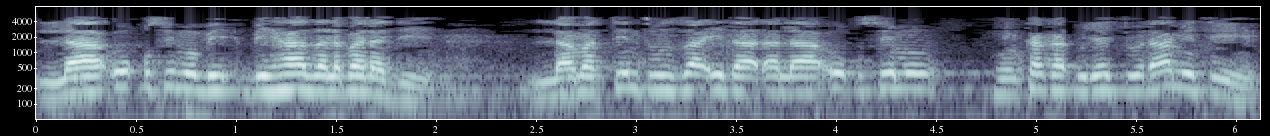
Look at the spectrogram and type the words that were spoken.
لا أقسم بهذا البلد لما تنتن زائدة لا أقسم هنكك تججو دامتي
